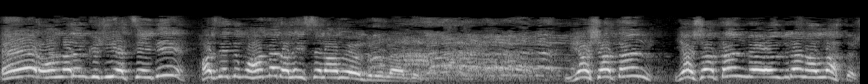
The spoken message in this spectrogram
Eğer onların gücü yetseydi Hazreti Muhammed Aleyhisselam'ı öldürürlerdi. Yaşatan, yaşatan ve öldüren Allah'tır.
